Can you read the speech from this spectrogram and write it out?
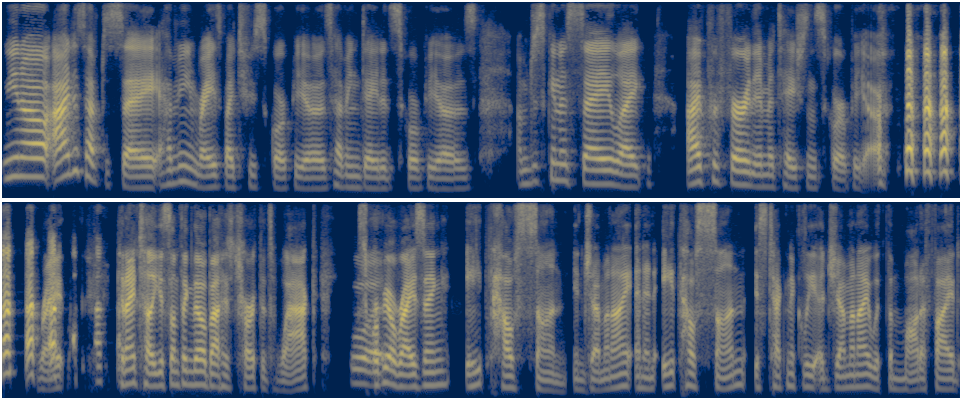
You know, I just have to say, having been raised by 2 Scorpios, having dated Scorpios, I'm just gonna say, like, I prefer an imitation Scorpio. Right? Can I tell you something though about his chart that's whack? What? Scorpio rising, 8th house sun in Gemini, and an 8th house sun is technically a Gemini with the modified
